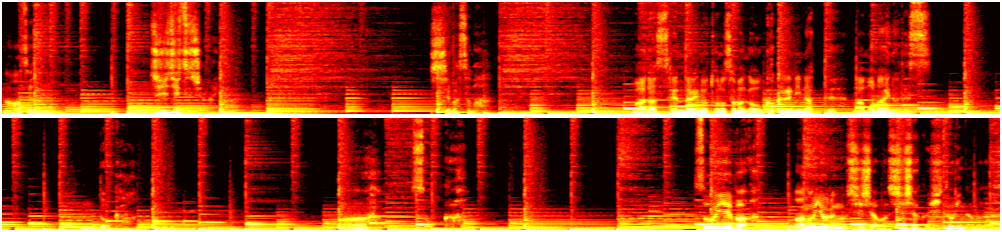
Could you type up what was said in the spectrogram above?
なぜだ？事実じゃないか。芝様まだ先代の殿様がお隠れになって間もないのです。そういえばあの夜の死者は死者一人なのだったな。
